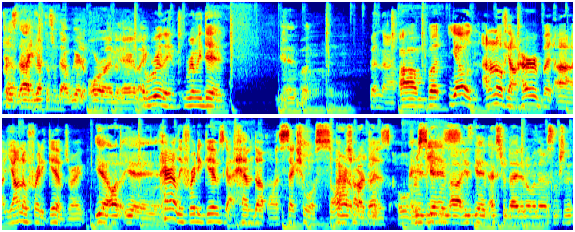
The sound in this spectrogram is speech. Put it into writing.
Prince died, he left us with that weird aura in the air. Like It Like, really, really did. yeah, but But nah. Um, but yo, I don't know if y'all heard, but uh, y'all know Freddie Gibbs, right? yeah, all the, yeah, yeah, yeah. Apparently, Freddie Gibbs got hemmed up on sexual assault I heard about that. charges And he's getting uh, he's getting extradited over there or some shit.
